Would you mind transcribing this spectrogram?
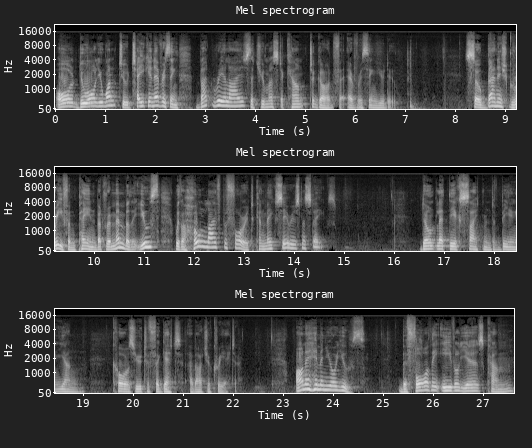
All, do all you want to, take in everything, but realize that you must account to God for everything you do. So banish grief and pain, but remember that youth, with a whole life before it, can make serious mistakes. Don't let the excitement of being young cause you to forget about your Creator. Honor Him in your youth before the evil years come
